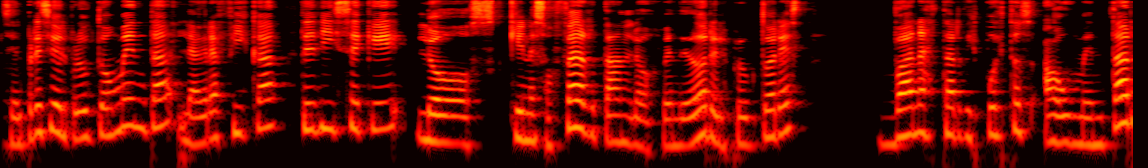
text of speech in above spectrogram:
si el precio del producto aumenta, la gráfica te dice que los quienes ofertan, los vendedores, los productores, van a estar dispuestos a aumentar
